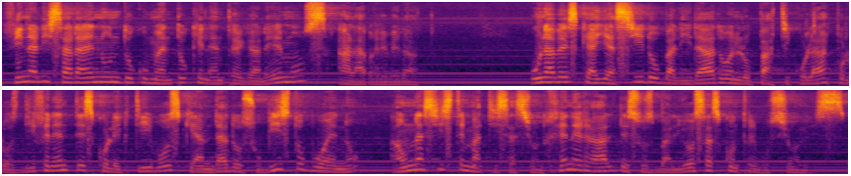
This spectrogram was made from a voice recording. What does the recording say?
finalizará en un documento que le entregaremos a la brevedad. Una vez que haya sido validado en lo particular por los diferentes colectivos que han dado su visto bueno a una sistematización general de sus valiosas contribuciones.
